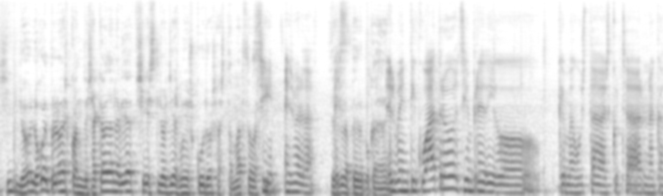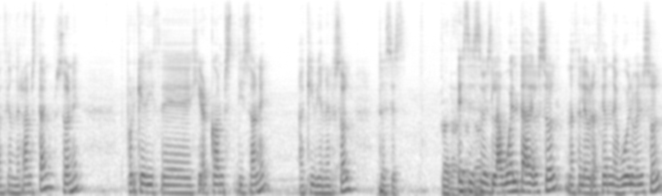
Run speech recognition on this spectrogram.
sí. Luego, el problema es cuando se acaba la Navidad, sigues los días muy oscuros hasta marzo o así. Sí, es verdad. Es la peor época del año. El 24 siempre digo que me gusta escuchar una canción de Rammstein, Sone, porque dice Here comes the Sone, aquí viene el sol. Entonces es eso, es la vuelta del sol, la celebración de vuelve el sol,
